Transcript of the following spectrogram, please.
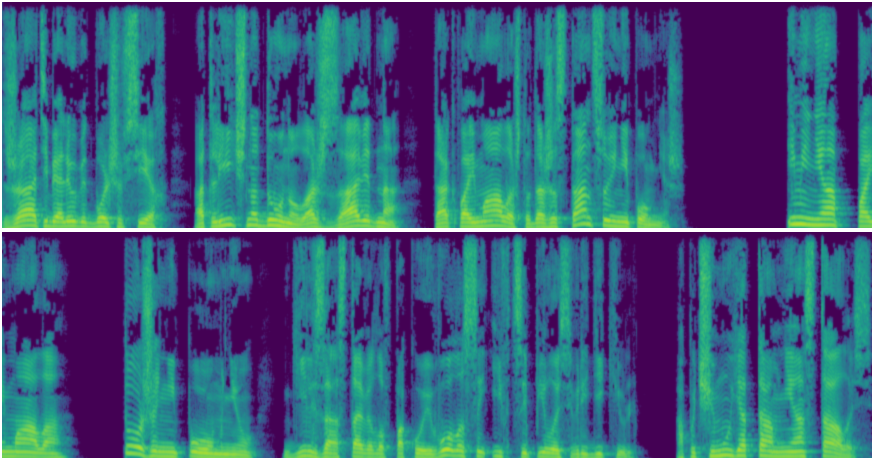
«Джа тебя любит больше всех. Отлично дунул, аж завидно. Так поймала, что даже станцию не помнишь». «И меня поймала», тоже не помню. Гильза оставила в покое волосы и вцепилась в редикюль. А почему я там не осталась?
